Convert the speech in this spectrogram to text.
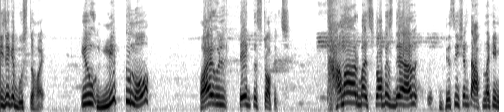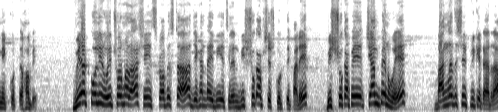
নিজেকে বুঝতে হয়। You need to know where will take the stoppage থামার বা স্টপেজ দেওয়ার ডিসিশনটা আপনাকেই মেক করতে হবে। বিরাট কোহলি, রোহিত শর্মারা সেই স্টপেজটা যেখানটায় দিয়েছিলেন বিশ্বকাপ শেষ করতে পারে, বিশ্বকাপে চ্যাম্পিয়ন হয়ে বাংলাদেশের ক্রিকেটাররা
